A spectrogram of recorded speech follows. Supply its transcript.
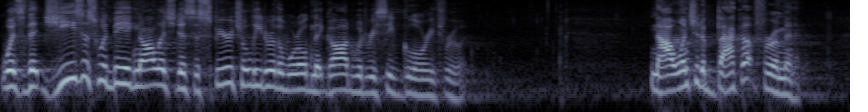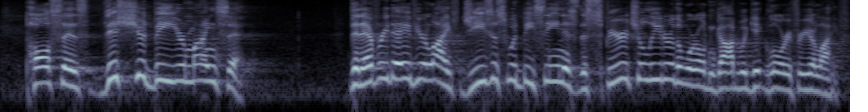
was that Jesus would be acknowledged as the spiritual leader of the world and that God would receive glory through it. Now, I want you to back up for a minute. Paul says this should be your mindset that every day of your life, Jesus would be seen as the spiritual leader of the world and God would get glory for your life.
